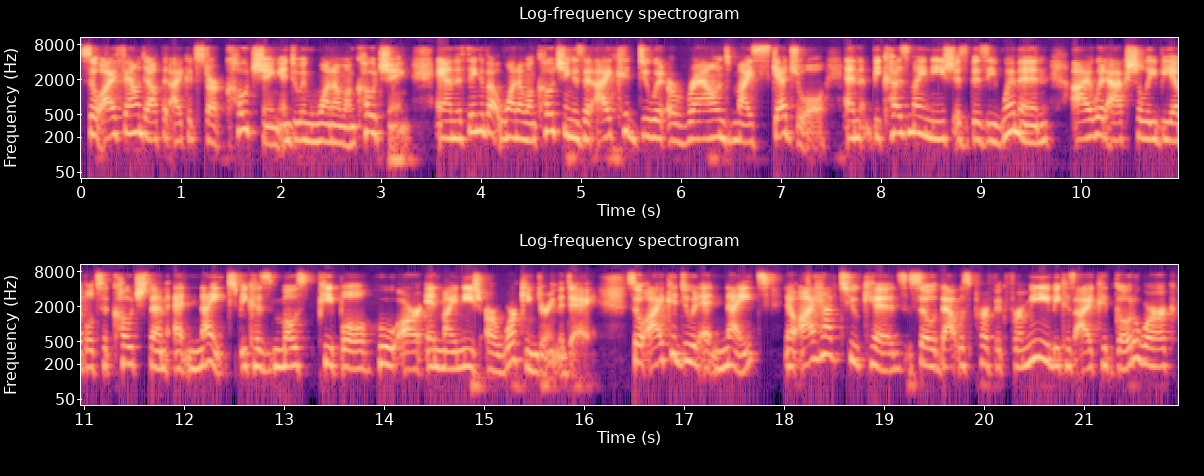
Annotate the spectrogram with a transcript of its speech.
So, I found out that I could start coaching and doing one on one coaching. And the thing about one on one coaching is that I could do it around my schedule. And because my niche is busy women, I would actually be able to coach them at night because most people who are in my niche are working during the day. So I could do it at night. Now I have two kids, so that was perfect for me because I could go to work,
